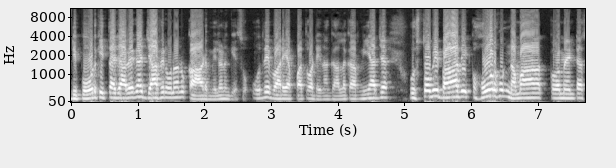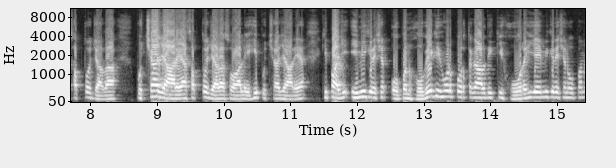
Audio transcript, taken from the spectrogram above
ਡਿਪੋਰਟ ਕੀਤਾ ਜਾਵੇਗਾ ਜਾਂ ਫਿਰ ਉਹਨਾਂ ਨੂੰ ਕਾਰਡ ਮਿਲਣਗੇ। ਸੋ ਉਹਦੇ ਬਾਰੇ ਆਪਾਂ ਤੁਹਾਡੇ ਨਾਲ ਗੱਲ ਕਰਨੀ ਅੱਜ। ਉਸ ਤੋਂ ਵੀ ਬਾਅਦ ਇੱਕ ਹੋਰ ਹੁਣ ਨਵਾਂ ਕਮੈਂਟ ਸਭ ਤੋਂ ਜ਼ਿਆਦਾ ਪੁੱਛਿਆ ਜਾ ਰਿਹਾ, ਸਭ ਤੋਂ ਜ਼ਿਆਦਾ ਸਵਾਲ ਇਹੀ ਪੁੱਛਿਆ ਜਾ ਰਿਹਾ ਕਿ ਭਾਜੀ ਇਮੀਗ੍ਰੇਸ਼ਨ ਓਪਨ ਹੋਵੇਗੀ ਹੁਣ ਪੁਰਤਗਾਲ ਦੀ ਕੀ ਹੋ ਰਹੀ ਹੈ ਇਮੀਗ੍ਰੇਸ਼ਨ ਓਪਨ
